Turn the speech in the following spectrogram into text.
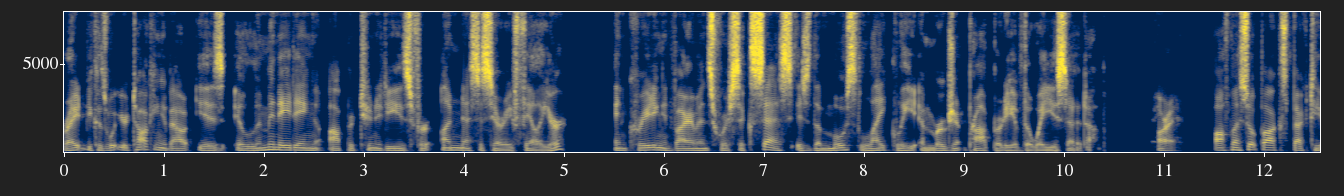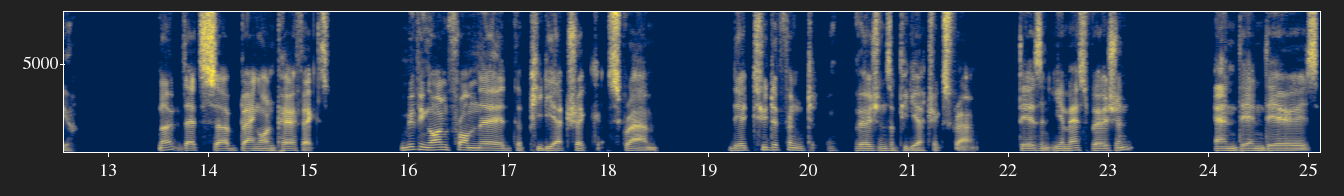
right? Because what you're talking about is eliminating opportunities for unnecessary failure and creating environments where success is the most likely emergent property of the way you set it up. All right. Off my soapbox, back to you. No, that's uh, bang on perfect. Moving on from the, the pediatric scram, there are two different versions of pediatric scram. There's an EMS version, and then there's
